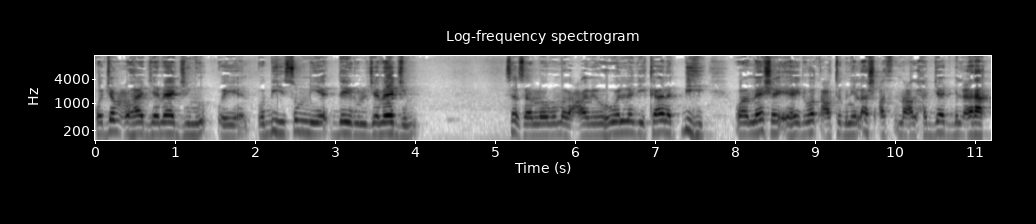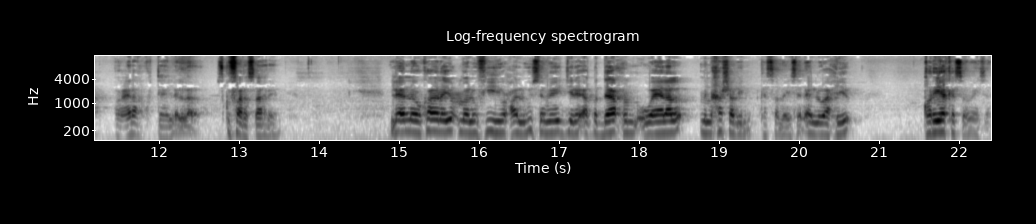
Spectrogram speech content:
Wa jamcuhaa jamaajimu weyaan wabihi sumiya dayru ljamaajim saasaa loogu magacaabay. Wahuwa aladii kaanat bihi waa meeshay ahayd waqcatu bni lashcah maca alxajaaj bilciraaq. Oo ciraaq ku taala isku fara liannahu kaana yucmalu fiihi waxaa lagu samey jiray aqdaaxun weelal min khashabin ka samaysan alwaaxyo qoryo ka samaysan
